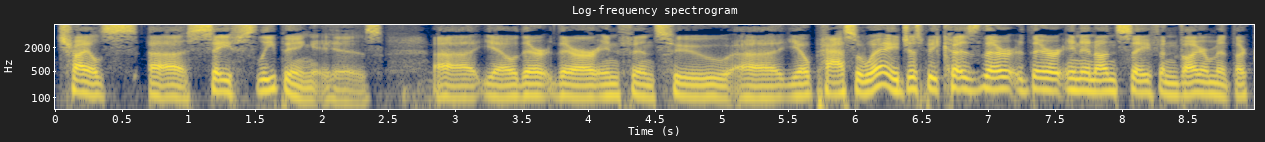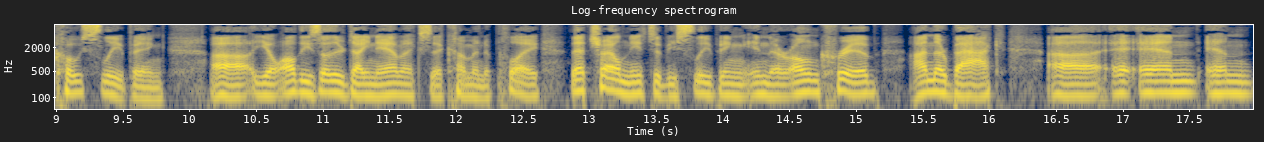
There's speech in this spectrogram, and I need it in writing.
child's uh, safe sleeping is. Uh, you know, there there are infants who uh, you know pass away just because they're they're in an unsafe environment. They're co-sleeping. Uh, you know, all these other dynamics that come into play. That child needs to be sleeping in their own crib on their back, uh, and and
